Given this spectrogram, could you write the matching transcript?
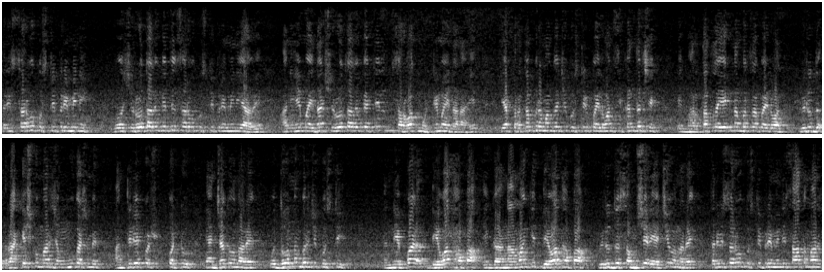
तरी सर्व कुस्तीप्रेमींनी व शिरोळ तालुक्यातील सर्व कुस्तीप्रेमींनी यावे आणि हे मैदान शिरोळ तालुक्यातील सर्वात मोठे मैदान आहे. या प्रथम क्रमांकाची कुस्ती पैलवान सिकंदर शेख एक भारतातला एक नंबरचा पैलवान विरुद्ध राकेश कुमार जम्मू काश्मीर आंतरिक पट्टू यांच्यात होणार आहे व दोन नंबरची कुस्ती नेपाळ देवा थापा एक नामांकित देवा थापा विरुद्ध समशेर याची होणार आहे. तरी सर्व कुस्तीप्रेमींनी सात मार्च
